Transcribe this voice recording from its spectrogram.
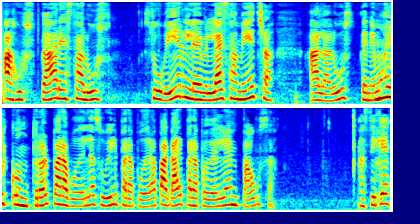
Ajustar esa luz, subirle, ¿verdad? Esa mecha a la luz. Tenemos el control para poderla subir, para poder apagar, para poderla en pausa. Así que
